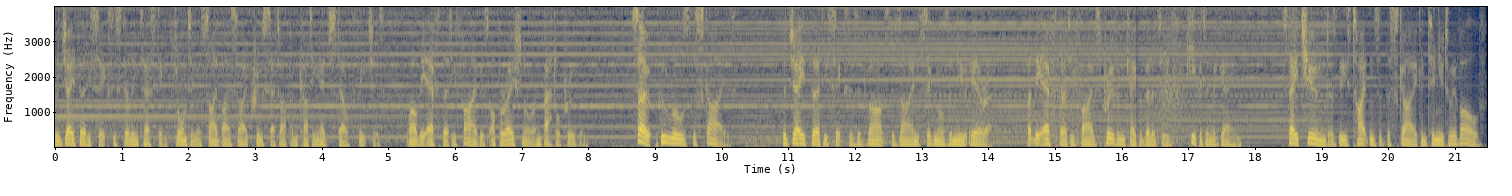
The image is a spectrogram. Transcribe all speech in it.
The J-36 is still in testing, flaunting a side-by-side crew setup and cutting-edge stealth features, while the F-35 is operational and battle-proven. So, who rules the skies? The J-36's advanced design signals a new era, but the F-35's proven capabilities keep it in the game. Stay tuned as these titans of the sky continue to evolve.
